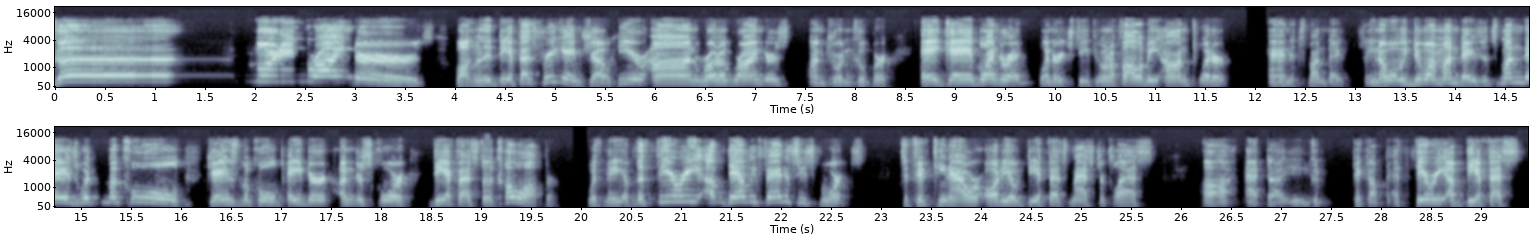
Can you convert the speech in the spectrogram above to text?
Good morning, grinders. Welcome to the DFS pregame show here on Roto Grinders. I'm Jordan Cooper, aka Blenderhead, Blender HD. If you want to follow me on Twitter, and it's Monday, so you know what we do on Mondays. It's Mondays with McCool, James McCool, Pay Dirt underscore DFS, the co-author with me of the Theory of Daily Fantasy Sports. It's a 15-hour audio DFS masterclass uh, at uh, you could pick up at theoryofdfs.com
